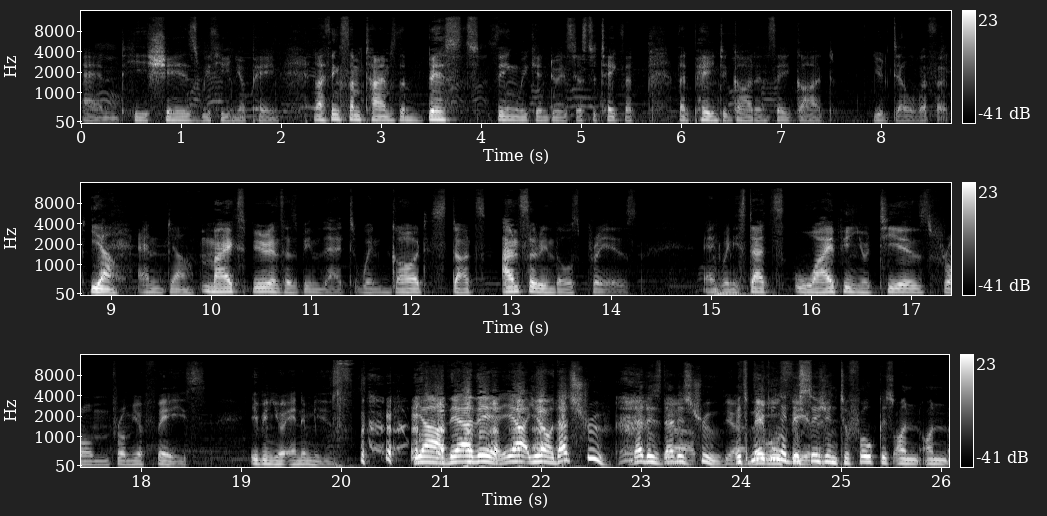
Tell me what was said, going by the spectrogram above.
and He shares with you in your pain. And I think sometimes the best thing we can do is just to take that, that pain to God and say, God, you deal with it. Yeah. And Yeah. my experience has been that when God starts answering those prayers, and when He starts wiping your tears from from your face, even your enemies, yeah, they are there. Yeah, you know, that's true. That is that is Yeah, true. yeah, it's making a feel it. decision to focus on on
